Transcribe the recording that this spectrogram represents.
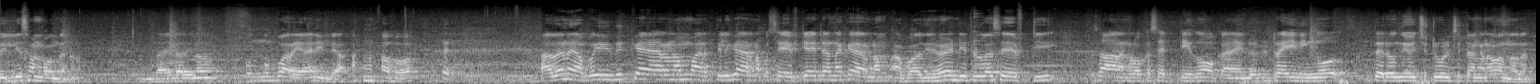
വലിയ സംഭവം തന്നെയാണ്. എന്തായാലും അതിന് ഒന്നും പറയാനില്ല. അപ്പോൾ അതാണ്. അപ്പോൾ ഇത് കയറണം മരത്തിൽ കയറണം അപ്പോൾ സേഫ്റ്റി ആയിട്ട് തന്നെ കയറണം അപ്പോൾ അതിന് വേണ്ടിയിട്ടുള്ള സേഫ്റ്റി സാധനങ്ങളൊക്കെ സെറ്റ് ചെയ്ത് നോക്കാൻ അതിന്റെ ഒരു ട്രെയിനിങ്ങോ തരുമെന്ന് ചോദിച്ചിട്ട് വിളിച്ചിട്ട് അങ്ങനെ വന്നതാണ്.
